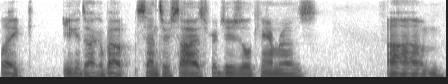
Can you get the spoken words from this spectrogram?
like you can talk about sensor size for digital cameras. Um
